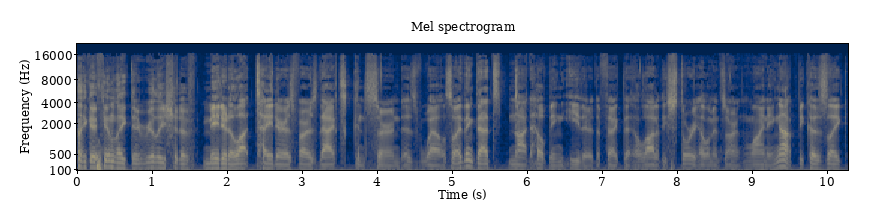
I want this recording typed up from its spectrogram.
like I feel like they really should have made it a lot tighter as far as that's concerned as well. So I think that's not helping either. The fact that a lot of these story elements aren't lining up because, like,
